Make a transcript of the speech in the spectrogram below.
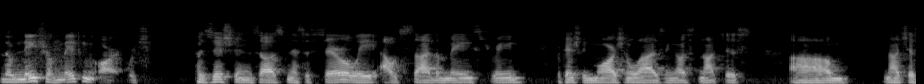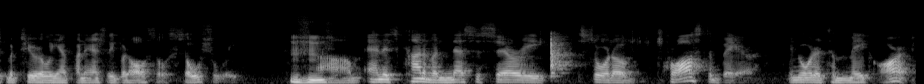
the nature of making art, which positions us necessarily outside the mainstream, potentially marginalizing us not just um, not just materially and financially, but also socially. Mm-hmm. Um, and it's kind of a necessary sort of cross to bear in order to make art.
